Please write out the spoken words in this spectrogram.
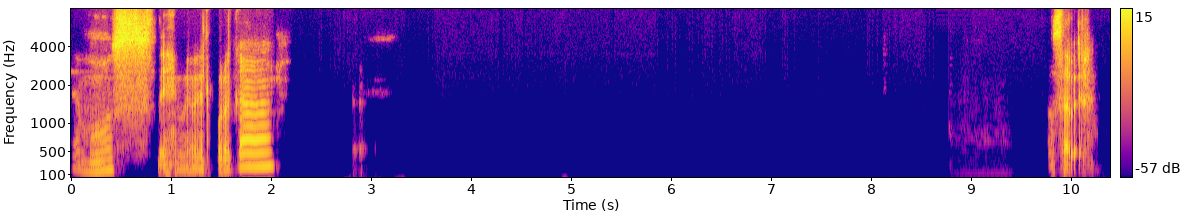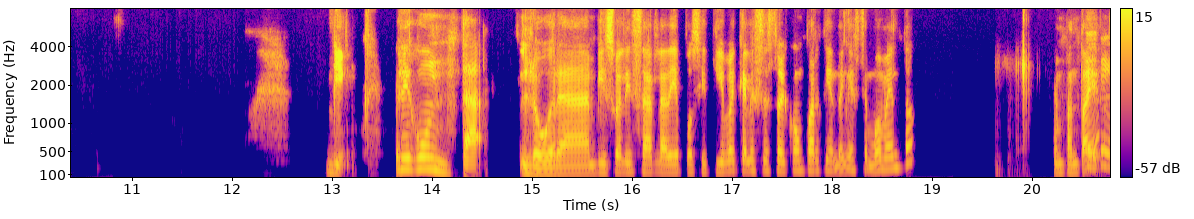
Veamos, déjeme ver por acá. Vamos a ver. Bien, pregunta. ¿Logran visualizar la diapositiva que les estoy compartiendo en este momento? ¿En pantalla? Sí.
